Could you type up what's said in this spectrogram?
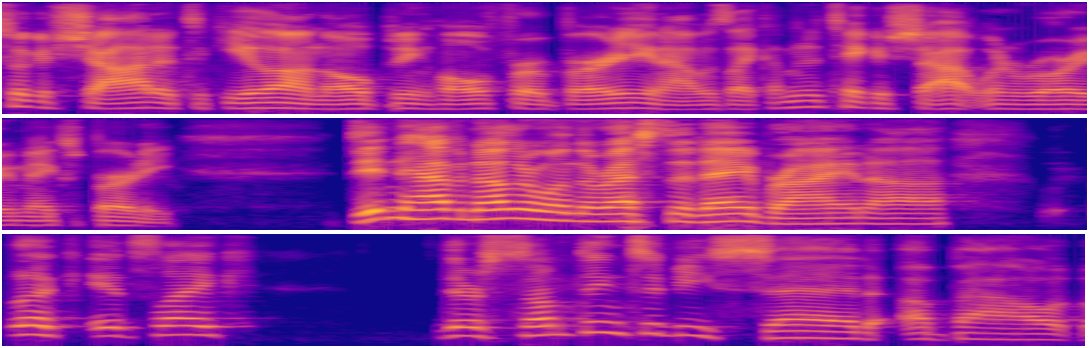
took a shot at tequila on the opening hole for a birdie, and I was like, I'm going to take a shot when Rory makes birdie. Didn't have another one the rest of the day, Brian. Uh, look, it's like there's something to be said about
